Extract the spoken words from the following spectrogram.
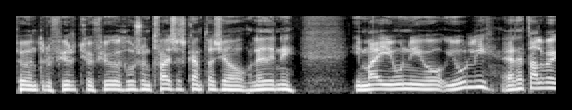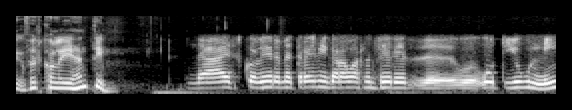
244.000 tvæsiskamta sér á leðinni í mæ, júni og júli. Er þetta alveg fullkonlega í hendi? Nei, sko við erum með dreifingar áallan fyrir uh, út júni.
